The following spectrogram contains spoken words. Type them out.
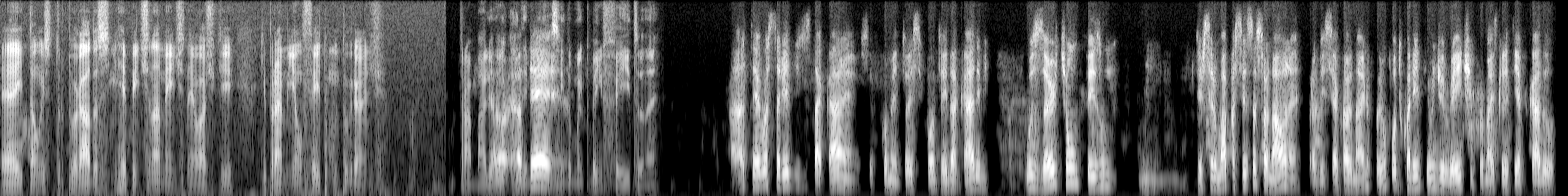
é, e tão estruturada assim repentinamente, né? Eu acho que, que para mim é um feito muito grande. O trabalho da academia até, sendo muito bem feito, né? Até gostaria de destacar, né? Você comentou esse ponto aí da Academy. O Zerton fez um, um terceiro mapa sensacional, né? Para vencer a Cloud9. Foi 1.41 de rate, por mais que ele tenha ficado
